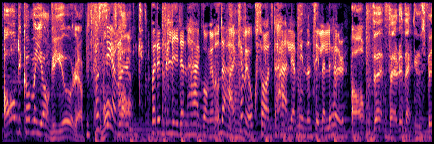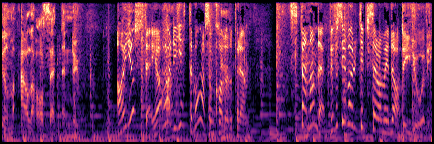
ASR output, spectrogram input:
Ja, det kommer jag att göra. Vi får se vad, vad det blir den här gången. Och det här kan vi också ha lite härliga minnen till, eller hur? Ja, för- förra veckans film, alla har sett den nu. Ja, just det. Jag hörde jättemånga som kollade på den. Spännande. Vi får se vad du tipsar om idag. Det gör vi.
